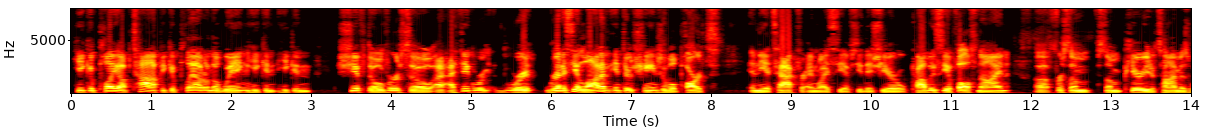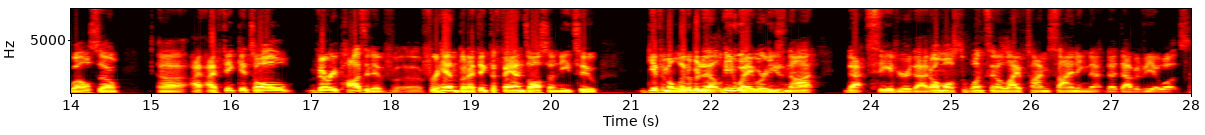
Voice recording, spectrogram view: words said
he could play up top. He could play out on the wing. He can he can shift over. So I, I think we're we're we're going to see a lot of interchangeable parts in the attack for NYCFC this year. We'll probably see a false nine uh, for some some period of time as well. So uh, I, I, think it's all very positive uh, for him. But I think the fans also need to give him a little bit of that leeway where he's not that savior, that almost once in a lifetime signing that that David Villa was.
